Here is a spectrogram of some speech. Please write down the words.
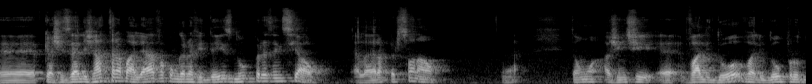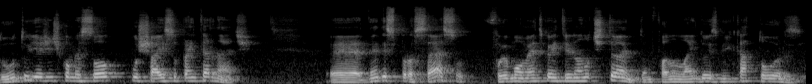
É, porque a Gisele já trabalhava com gravidez no presencial, ela era personal. Né? Então a gente é, validou, validou o produto e a gente começou a puxar isso para a internet. É, dentro desse processo foi o momento que eu entrei lá no Titânio, estamos falando lá em 2014,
